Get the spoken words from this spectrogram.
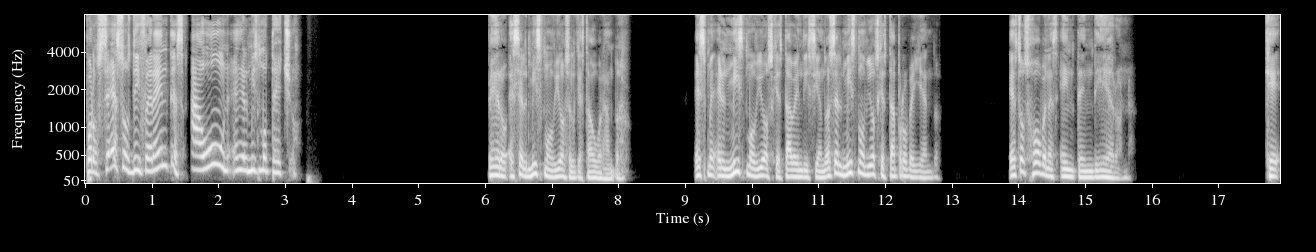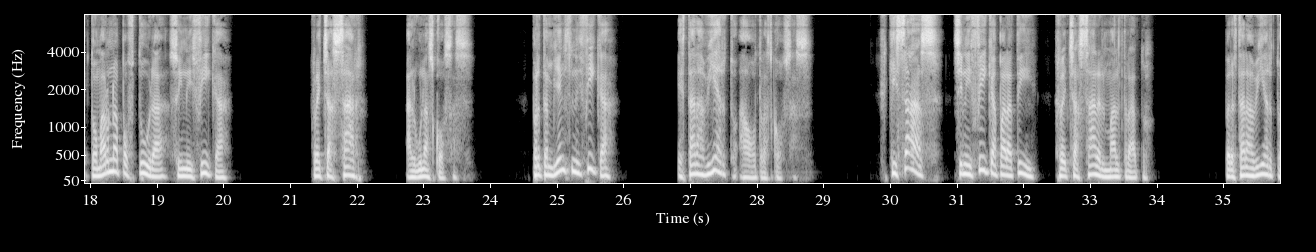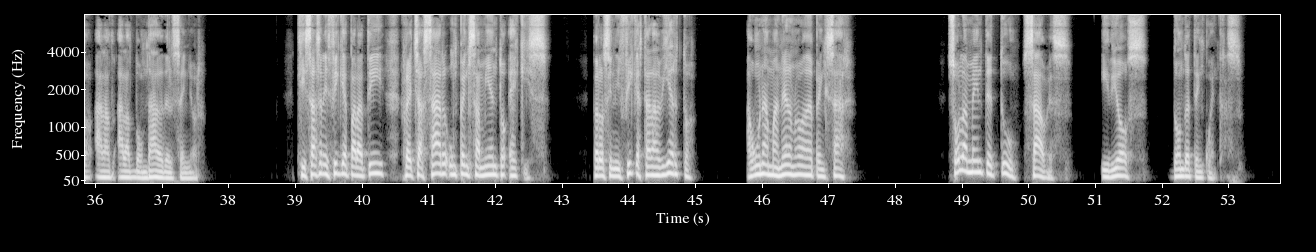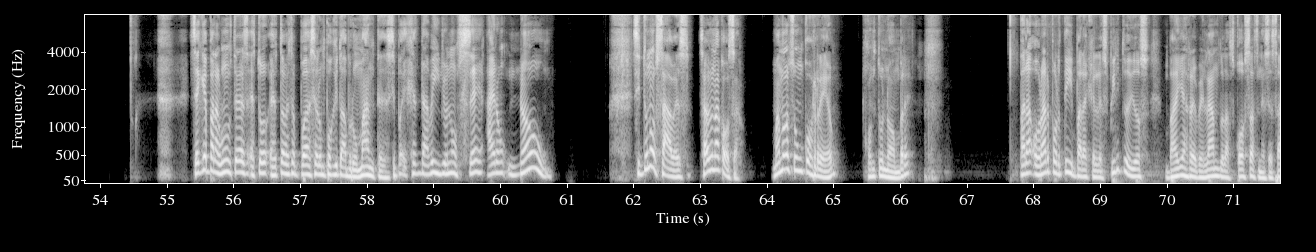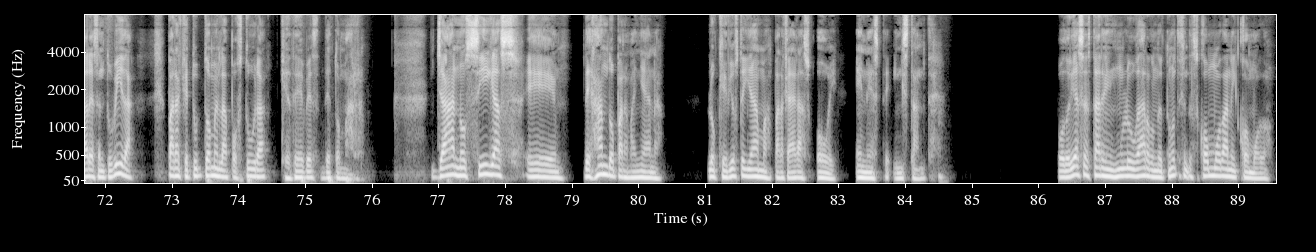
Procesos diferentes, aún en el mismo techo. Pero es el mismo Dios el que está obrando. Es el mismo Dios que está bendiciendo. Es el mismo Dios que está proveyendo. Estos jóvenes entendieron que tomar una postura significa rechazar algunas cosas, pero también significa estar abierto a otras cosas. Quizás significa para ti rechazar el maltrato, pero estar abierto a, las bondades del Señor. Quizás signifique para ti rechazar un pensamiento X, pero significa estar abierto a una manera nueva de pensar. Solamente tú sabes y Dios dónde te encuentras. Sé que para algunos de ustedes esto, esto a veces puede ser un poquito abrumante. Decir, pues, David, yo no sé, I don't know. Si tú no sabes, ¿sabes una cosa? Mándanos un correo con tu nombre para orar por ti, para que el Espíritu de Dios vaya revelando las cosas necesarias en tu vida, para que tú tomes la postura que debes de tomar. Ya no sigas eh, dejando para mañana lo que Dios te llama para que hagas hoy, en este instante. Podrías estar en un lugar donde tú no te sientes cómoda ni cómodo.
